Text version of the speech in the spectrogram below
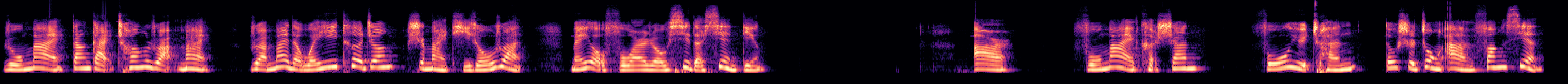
如脉当改称软脉。软脉的唯一特征是脉体柔软，没有浮而柔细的限定。二，浮脉可删，浮与沉都是重按方线，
